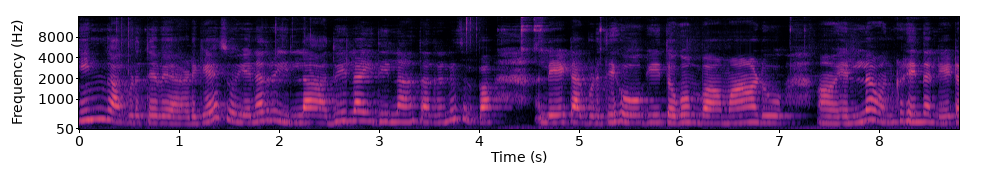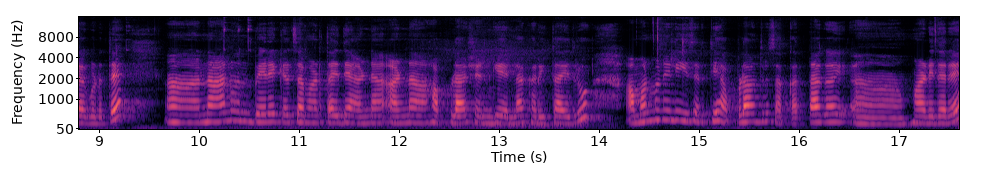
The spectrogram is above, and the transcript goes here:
ಹಿಂಗೆ ಆಗ್ಬಿಡುತ್ತೇವೆ ಅಡುಗೆ. ಸೊ ಏನಾದರೂ ಇಲ್ಲ, ಅದು ಇಲ್ಲ ಇದಿಲ್ಲ ಅಂತಂದ್ರೇ ಸ್ವಲ್ಪ ಲೇಟ್ ಆಗಿಬಿಡುತ್ತೆ. ಹೋಗಿ ತೊಗೊಂಬ, ಮಾಡು. ಎಲ್ಲ ಒಂದು ಕಡೆಯಿಂದ ಲೇಟ್ ಆಗಿಬಿಡುತ್ತೆ. ನಾನು ಒಂದು ಬೇರೆ ಕೆಲಸ ಮಾಡ್ತಾಯಿದ್ದೆ ಅಣ್ಣ ಅಣ್ಣ ಹಪ್ಪಳ ಶೆಣ್ಗೆ ಎಲ್ಲ ಕರಿತಾಯಿದ್ರು ಅಮ್ಮನ ಮನೇಲಿ ಈ ಸರ್ತಿ ಹಪ್ಪಳ ಅಂತೂ ಸಖತ್ತಾಗ ಮಾಡಿದ್ದಾರೆ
